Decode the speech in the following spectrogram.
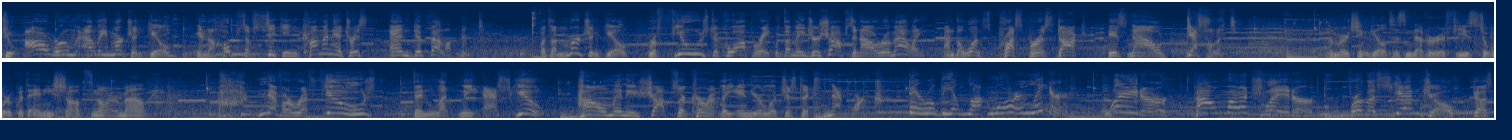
to Aurum Alley Merchant Guild in the hopes of seeking common interest and development. But the Merchant Guild refused to cooperate with the major shops in Aurum Alley, and the once prosperous dock is now desolate. The Merchant Guild has never refused to work with any shops in Aurum Alley. Ah, never refused? Then let me ask you how many shops are currently in your logistics network? There will be a lot more later. Later? How much later? For the Xianzhou, does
